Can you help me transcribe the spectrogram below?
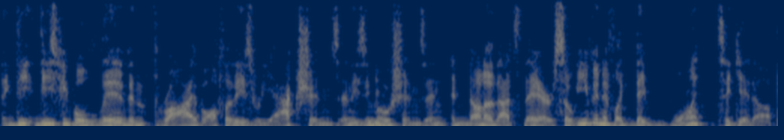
Like these people live and thrive off of these reactions and these mm-hmm. emotions, and, and none of that's there. So even if like they want to get up,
